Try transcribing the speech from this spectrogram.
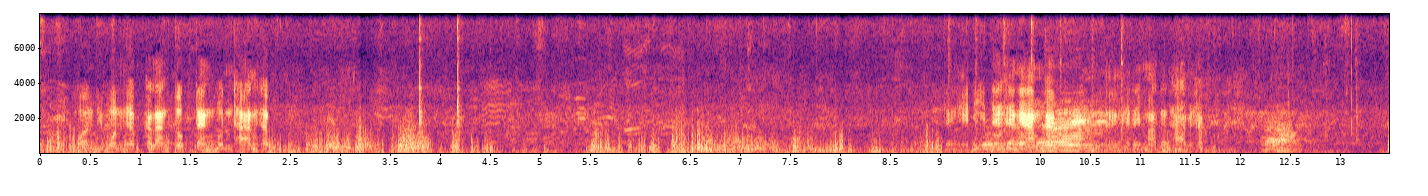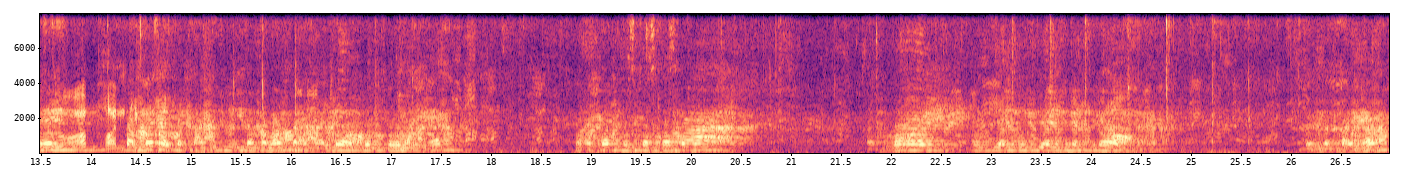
สพรพิมลครับกำลังตกแต่งบนฐานครับแต่งให้ดีแต่งให้งามครับแต่งให้ได้มาตรฐานครับ ขอพรบังคับใช้กฎหมายยืนบังคับด่าไหลรอบคนตัวไหลครับฝ่ายคนถึงกับคำว่าร้อยลุงเยียงลุงเยียงเงินนอกนะครับเดินไปครับ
